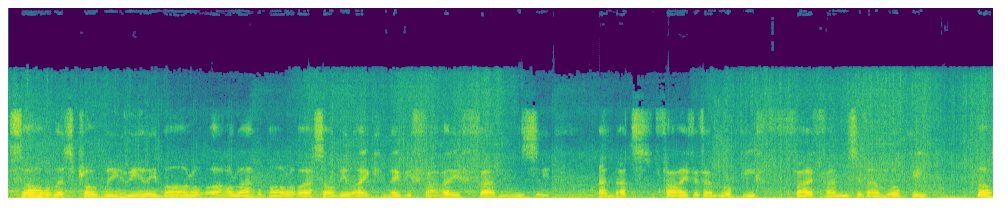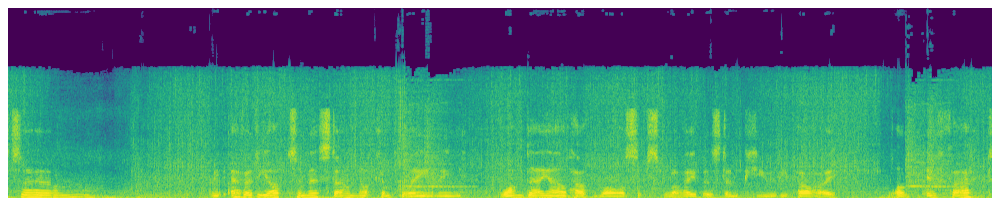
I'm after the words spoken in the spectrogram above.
so it's probably really more or, more or less only like maybe five fans, and that's five if I'm lucky, five fans if I'm lucky. But um, ever the optimist, I'm not complaining. One day I'll have more subscribers than PewDiePie. One, in fact,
